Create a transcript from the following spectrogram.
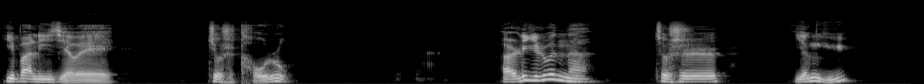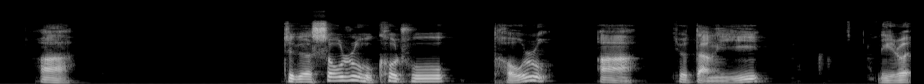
一般理解为就是投入，而利润呢，就是盈余啊。这个收入扣除投入啊，就等于利润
